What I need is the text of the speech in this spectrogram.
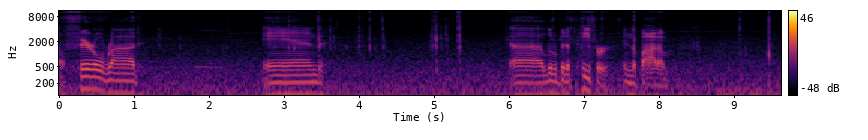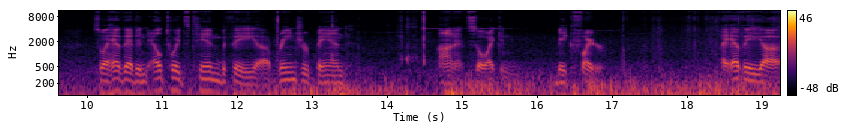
a ferro rod, and uh, a little bit of paper in the bottom. So I have that in Altoids tin with a uh, Ranger band on it so I can make fire. I have a uh,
